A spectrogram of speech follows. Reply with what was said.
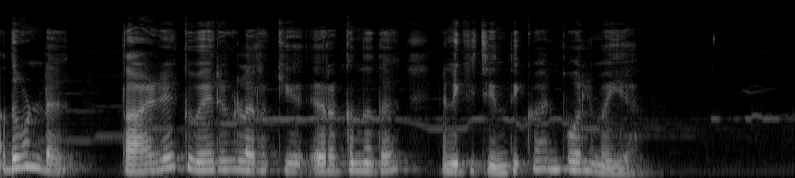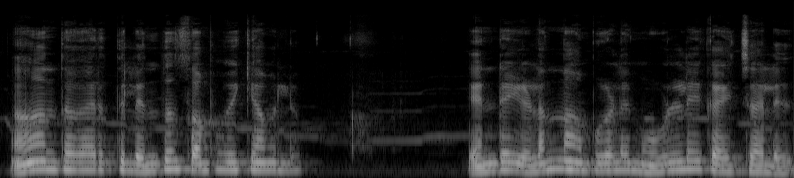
അതുകൊണ്ട് താഴേക്ക് വേരുകൾ ഇറക്കി ഇറക്കുന്നത് എനിക്ക് ചിന്തിക്കുവാൻ പോലും വയ്യ. ആ അന്ധകാരത്തിൽ എന്തും സംഭവിക്കാമല്ലോ. എന്റെ ഇളം നാമ്പുകളെ മുകളിലേക്ക് അയച്ചാൽ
